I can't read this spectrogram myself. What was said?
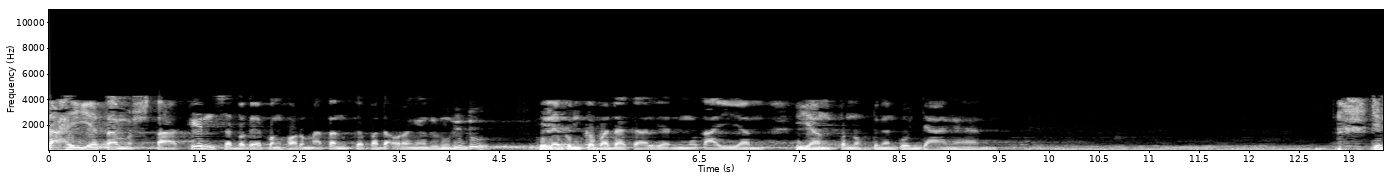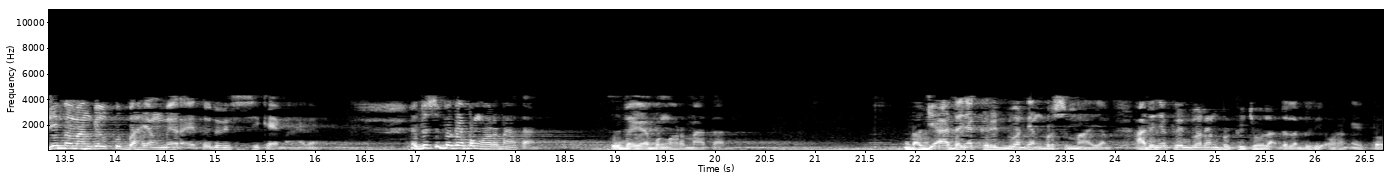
Tahiyyata mustaqin sebagai penghormatan kepada orang yang rindu-rindu. Ilakum kepada kalian mutayyam yang penuh dengan gonjangan. Jadi memanggil kubah yang merah itu dari sisi kemah. Ya. Itu sebagai penghormatan. Sebagai penghormatan. Bagi adanya kerinduan yang bersemayam. Adanya kerinduan yang bergejolak dalam diri orang itu.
